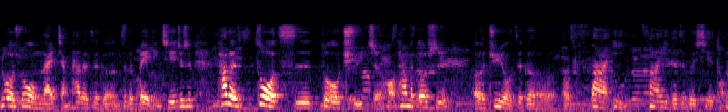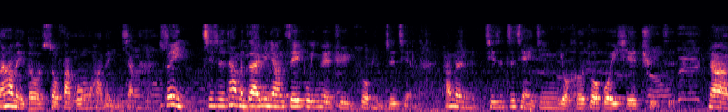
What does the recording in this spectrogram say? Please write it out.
如果说我们来讲他的这个这个背景，其实就是他的作词作曲者哈，他们都是呃具有这个呃法裔法裔的这个血统，那他们也都有受法国文化的影响，所以其实他们在酝酿这一部音乐剧作品之前。他们其实之前已经有合作过一些曲子，那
